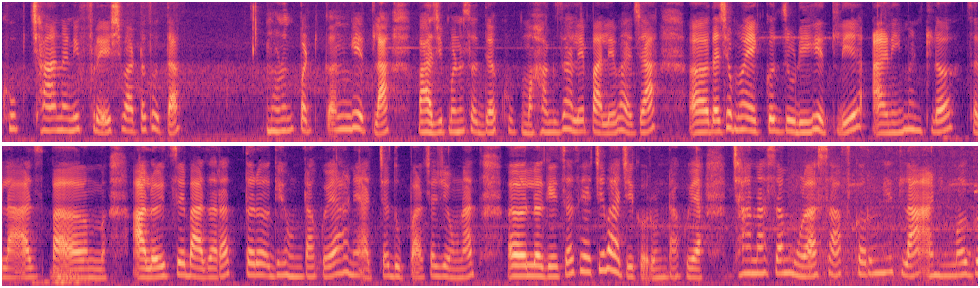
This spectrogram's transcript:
खूप छान आणि फ्रेश वाटत होता. म्हणून पटकन घेतला. भाजी पण सध्या खूप महाग झाले पालेभाज्या. त्याच्यामुळे एकच जुडी घेतली आणि म्हटलं चला आज पा आलोयचे बाजारात तर घेऊन टाकूया आणि आजच्या दुपारच्या जेवणात लगेचच याची भाजी करून टाकूया. छान असा मुळा साफ करून घेतला आणि मग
